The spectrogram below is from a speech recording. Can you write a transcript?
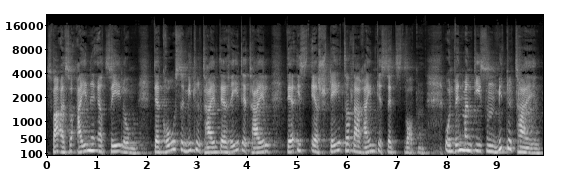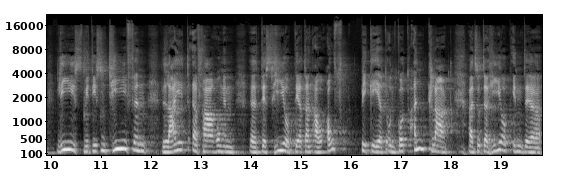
Es war also eine Erzählung. Der große Mittelteil, der Redeteil, der ist erst später da reingesetzt worden. Und wenn man diesen Mittelteil liest mit diesen tiefen Leiterfahrungen äh, des Hiob, der dann auch aufbegehrt und Gott anklagt, also der Hiob in der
